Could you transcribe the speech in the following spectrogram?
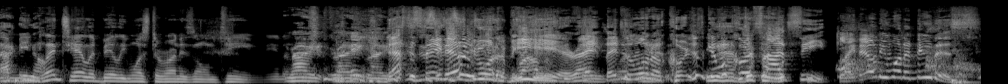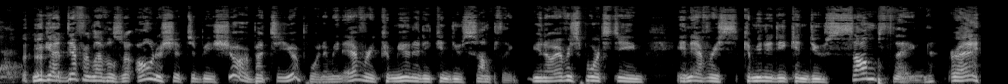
I I, mean, you know, Glen Taylor Billy wants to run his own team. You know, Right, right, right. That's the thing. They don't even want to be here, right? They just want yeah. to court, just You give a have courtside seat. Like they don't even want to do this. you got different levels of ownership to be sure. But to your point, I mean, every community can do something. You know, every sports team in every community can do something, right?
